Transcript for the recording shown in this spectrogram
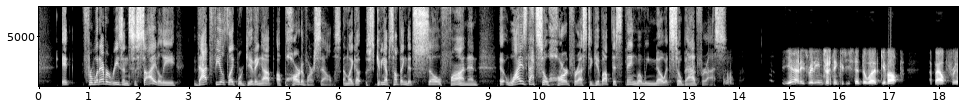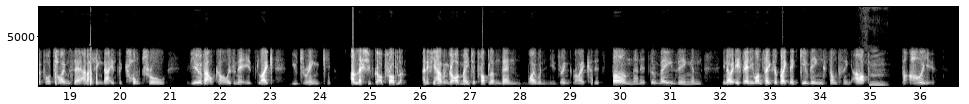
It for whatever reason societally that feels like we're giving up a part of ourselves and like a, giving up something that's so fun and it, why is that so hard for us to give up this thing when we know it's so bad for us? Yeah, and it's really interesting because you said the word give up about three or four times there. And I think that is the cultural view of alcohol, isn't it? It's like you drink unless you've got a problem. And if you haven't got a major problem, then why wouldn't you drink, right? Because it's fun and it's amazing. And, you know, if anyone takes a break, they're giving something up. Hmm. But are you?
